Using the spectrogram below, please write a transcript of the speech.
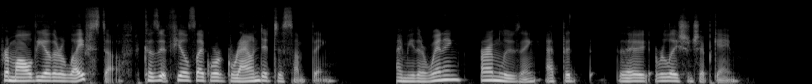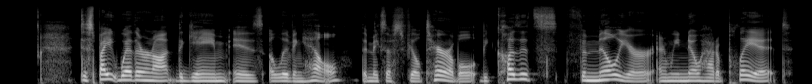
from all the other life stuff because it feels like we're grounded to something. I'm either winning or I'm losing at the, the relationship game. Despite whether or not the game is a living hell that makes us feel terrible, because it's familiar and we know how to play it,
